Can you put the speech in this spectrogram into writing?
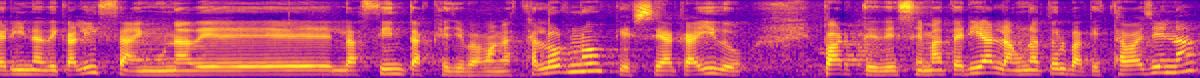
harina de caliza en una de las cintas que llevaban hasta el horno, que se ha caído parte de ese material a una tolva que estaba llena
